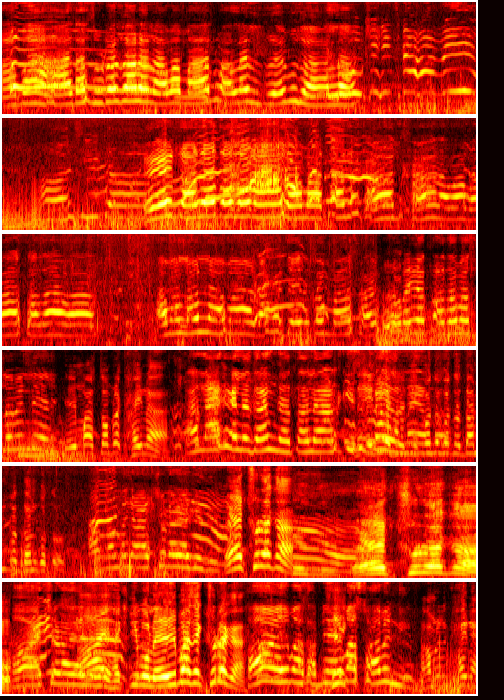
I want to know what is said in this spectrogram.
বাবা হাটা ছুটো করে না বাবা মাছ মারলে আল্লাহ এই দাদা দাদা খান খান আমার মাছ তাজা মাছ আমার লাল না আমার। দেখা যায় এরকম মাছ ভাইয়া তাজা মাছ নেবেন নি? এই মাছ তো আমরা খাই না। আর না খাইলে জান না তাহলে আর কিছু এই নাই কত কত দাম কত দাম কত? আপনার লাগে একশো টাকা কেজি। একশো টাকা? হ্যাঁ টাকা। হ্যাঁ কি বলে? এই মাছ একশো টাকা? হ্যাঁ এই মাছ আপনি এই মাছ পাবেন নি। আমরা খাই না।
